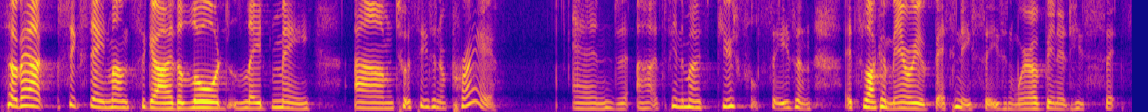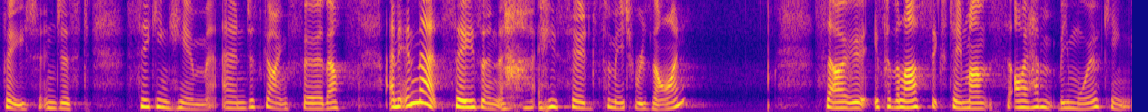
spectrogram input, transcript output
so about 16 months ago, the Lord led me um, to a season of prayer. And uh, it's been the most beautiful season. It's like a Mary of Bethany season where I've been at his feet and just seeking him and just going further. And in that season, he said for me to resign. So for the last 16 months, I haven't been working.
